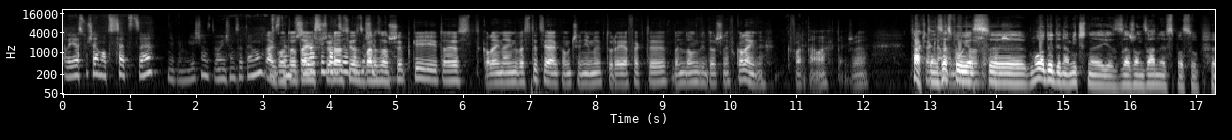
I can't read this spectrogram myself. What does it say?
ale ja słyszałem od setce, nie wiem, miesiąc, dwa miesiące temu. Tak, bo tutaj już przyrost jest, bardzo, bardzo szybki i to jest kolejna inwestycja, jaką czynimy, której efekty będą widoczne w kolejnych kwartałach. Także tak, ten zespół to, jest. E, młody, dynamiczny, jest zarządzany w sposób e,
